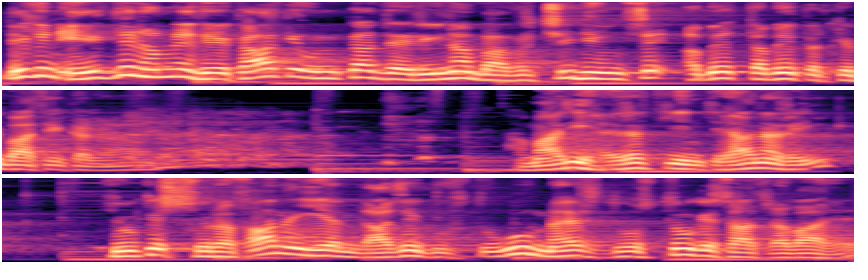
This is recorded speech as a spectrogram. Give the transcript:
لیکن ایک دن ہم نے دیکھا کہ ان کا دیرینہ باورچی بھی ان سے ابے تبے کر کے باتیں کر رہا ہے۔ ہماری حیرت کی انتہا نہ رہی، کیونکہ شرفا میں یہ انداز گفتگو محض دوستوں کے ساتھ روا ہے۔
